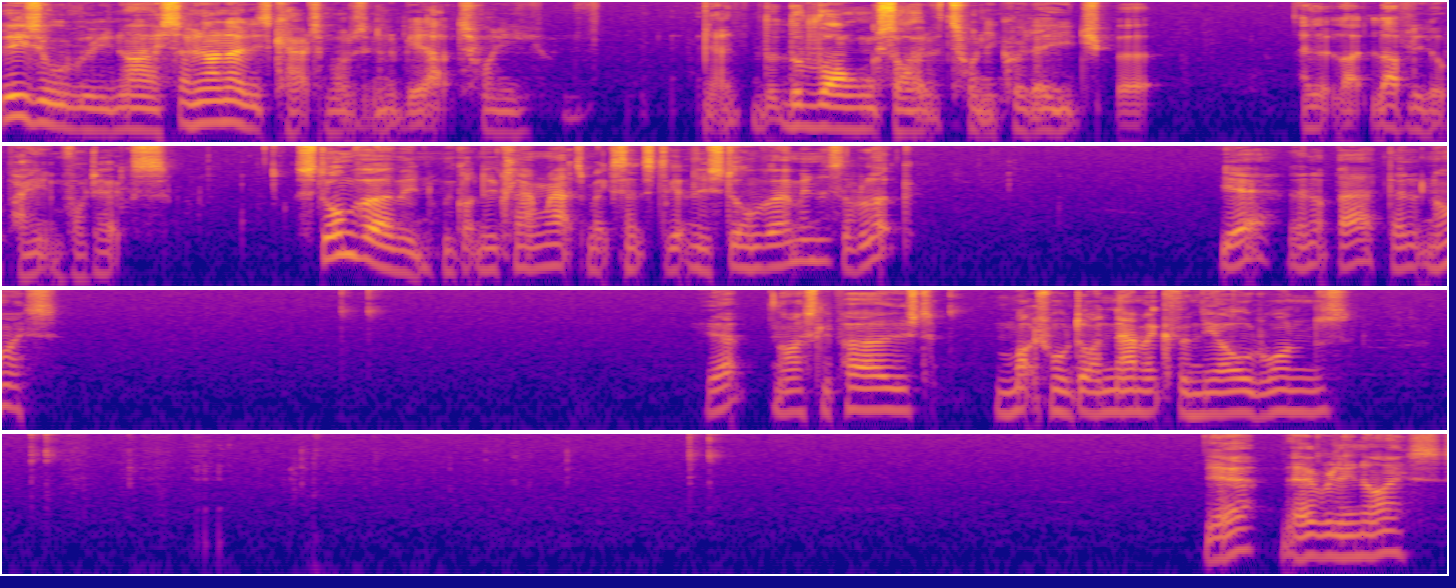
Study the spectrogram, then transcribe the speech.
These are all really nice. I mean, I know these character models are going to be about 20, you know, the, the, wrong side of 20 quid each, but they look like lovely little painting projects. Storm Vermin. We've got new clan rats. Makes sense to get new Storm Vermin. Let's have a look. Yeah, they're not bad. They look nice. Yeah, nicely posed. Much more dynamic than the old ones. Yeah, they're really nice.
